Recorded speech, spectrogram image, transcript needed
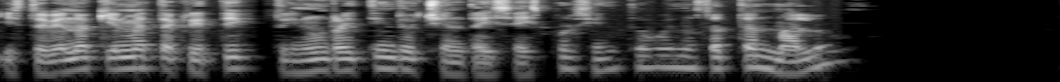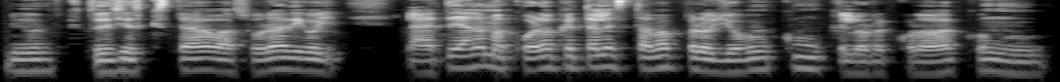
Y estoy viendo aquí en Metacritic, tiene un rating de 86%, güey, no está tan malo. Digo, tú decías que estaba basura, digo, la neta ya no me acuerdo qué tal estaba, pero yo como que lo recordaba con,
